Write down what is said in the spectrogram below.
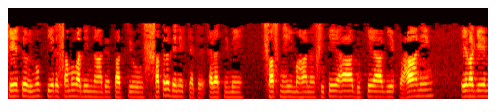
චේත විමුක්තියට සමවදින්නාට ප්‍රත්‍යෝ සතර දෙනෙක් ඇත. අවත්නි මේ සස්නෙහි මහාන සුඛය හා දුක්ඛයාගේ ප්‍රහාණයෙන් ඒ වගේම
